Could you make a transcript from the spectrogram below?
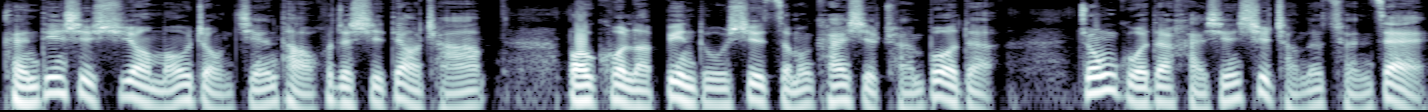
肯定是需要某种检讨或者是调查，包括了病毒是怎么开始传播的。中国的海鲜市场的存在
